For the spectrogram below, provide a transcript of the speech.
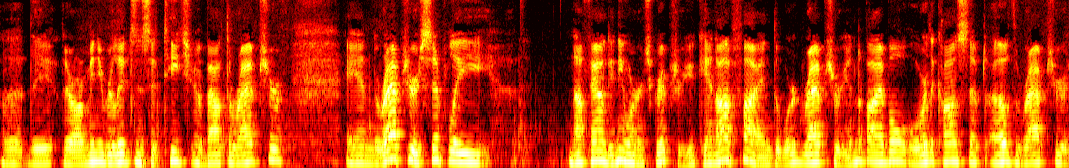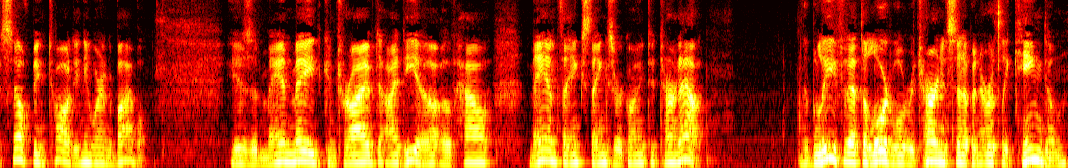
Uh, the, there are many religions that teach about the rapture, and the rapture is simply not found anywhere in Scripture. You cannot find the word rapture in the Bible or the concept of the rapture itself being taught anywhere in the Bible is a man-made contrived idea of how man thinks things are going to turn out. The belief that the Lord will return and set up an earthly kingdom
